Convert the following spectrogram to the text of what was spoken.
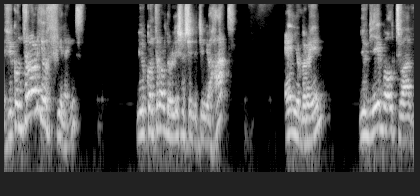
If you control your feelings, you control the relationship between your heart and your brain. You'll be able to have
